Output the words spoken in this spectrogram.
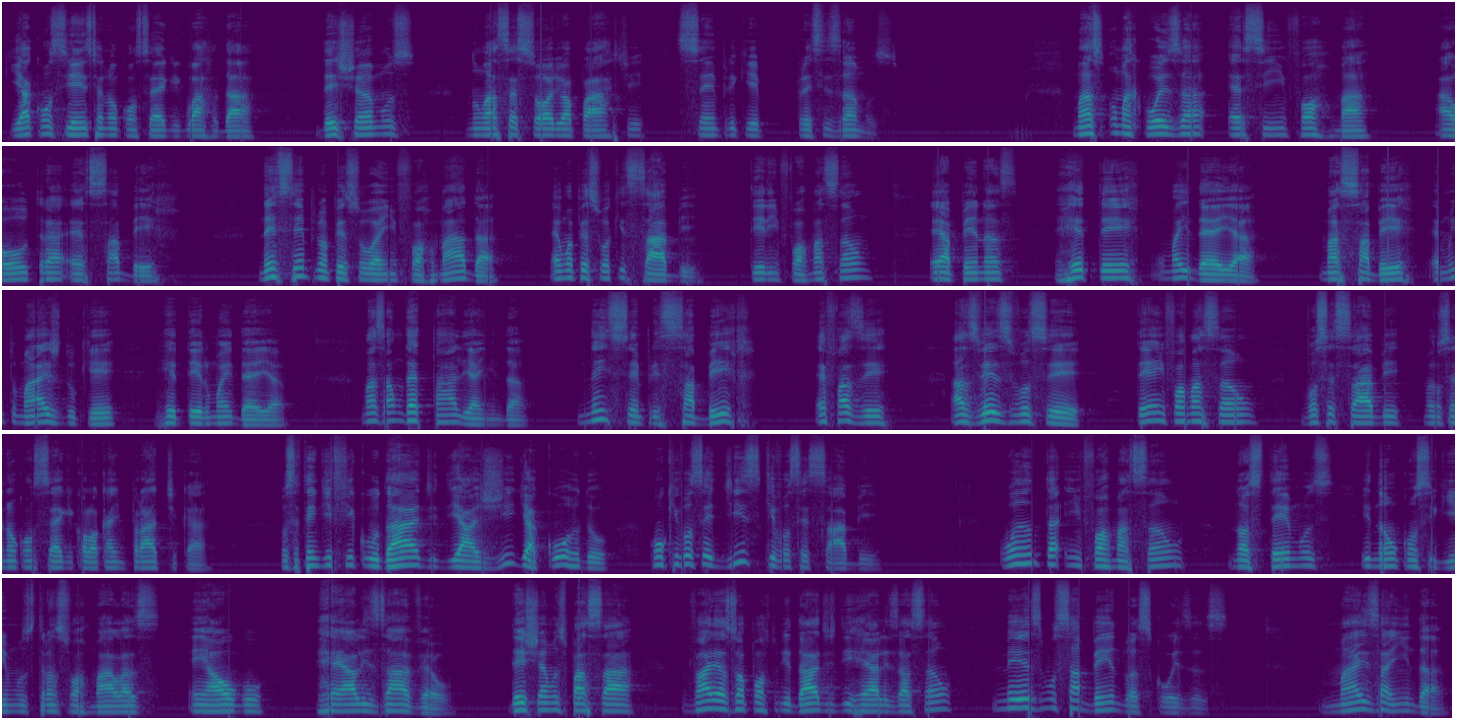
que a consciência não consegue guardar. Deixamos num acessório à parte sempre que precisamos. Mas uma coisa é se informar, a outra é saber. Nem sempre uma pessoa informada é uma pessoa que sabe. Ter informação é apenas reter uma ideia, mas saber é muito mais do que reter uma ideia. Mas há um detalhe ainda: nem sempre saber é fazer. Às vezes você tem a informação, você sabe, mas você não consegue colocar em prática. Você tem dificuldade de agir de acordo com o que você diz que você sabe. Quanta informação nós temos e não conseguimos transformá-las em algo realizável. Deixamos passar várias oportunidades de realização, mesmo sabendo as coisas. Mais ainda,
